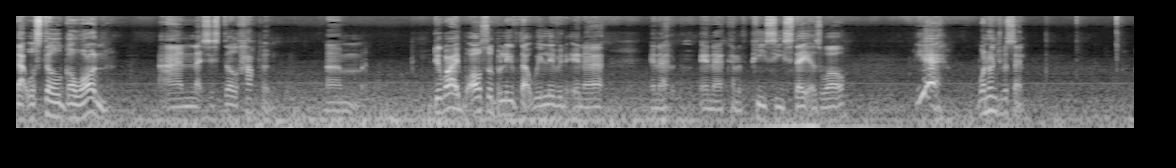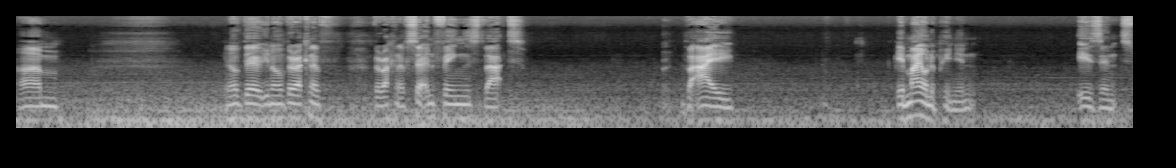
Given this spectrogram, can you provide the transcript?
that will still go on and let's just still happen um, do I also believe that we live in, in a in a in a kind of PC state as well? Yeah, one hundred percent. Um, you know there you know there are kind of there are kind of certain things that that I, in my own opinion, isn't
